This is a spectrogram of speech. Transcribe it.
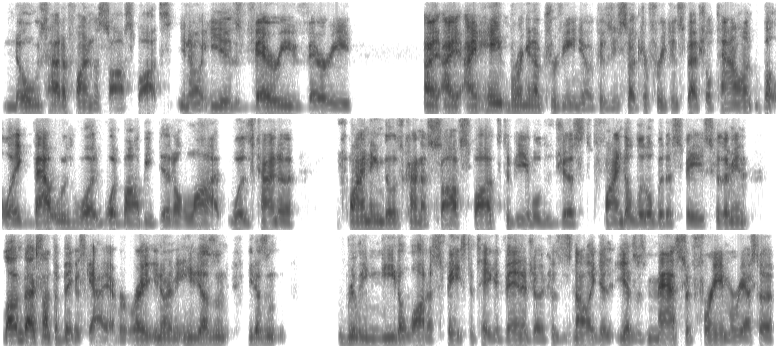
knows how to find the soft spots. You know, he is very very I, I, I hate bringing up Trivigno because he's such a freaking special talent, but like that was what what Bobby did a lot was kind of finding those kind of soft spots to be able to just find a little bit of space. Because I mean, Lautenbach's not the biggest guy ever, right? You know what I mean? He doesn't he doesn't really need a lot of space to take advantage of because it's not like he has this massive frame where he has to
